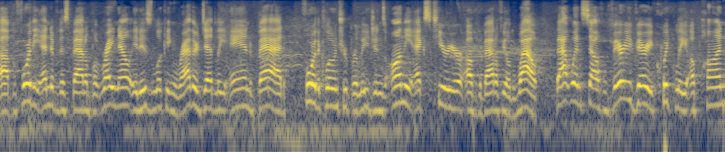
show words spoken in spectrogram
uh, before the end of this battle. But right now it is looking rather deadly and bad for the clone trooper legions on the exterior of the battlefield. Wow, that went south very, very quickly upon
